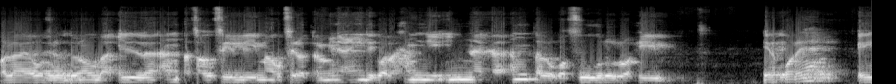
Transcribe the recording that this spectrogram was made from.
ولا يغفر الذنوب إلا أنت فاغفر لي مغفرة من عندك وارحمني إنك أنت الغفور الرحيم এরপরে এই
